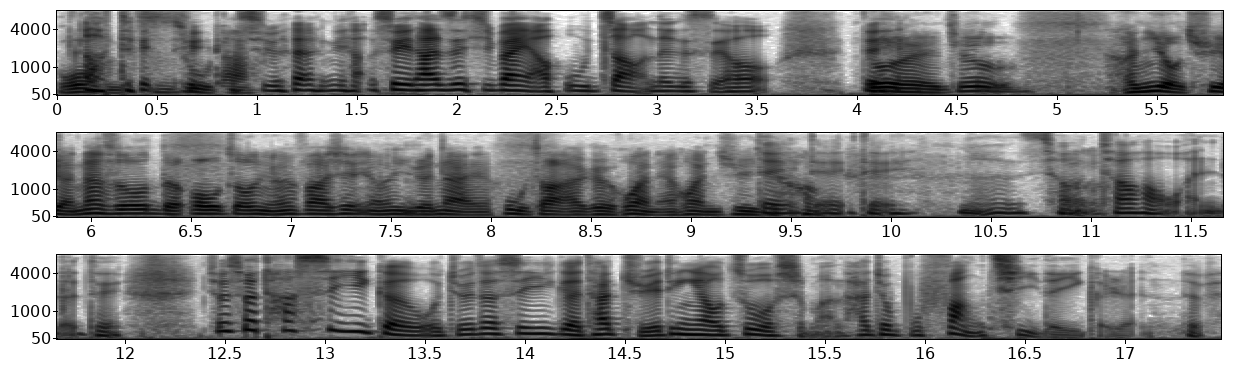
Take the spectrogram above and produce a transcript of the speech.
我很资助他，西班牙，所以他是西班牙护照。那个时候，对，对，就很有趣啊。那时候的欧洲，你会发现，原来护照还可以换来换去，对对对，嗯，超超好玩的。对，就是说他是一个，我觉得是一个他决定要做什么，他就不放弃的一个人，对不对？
